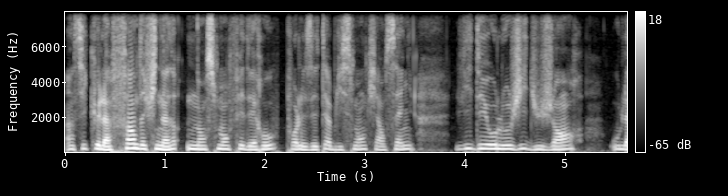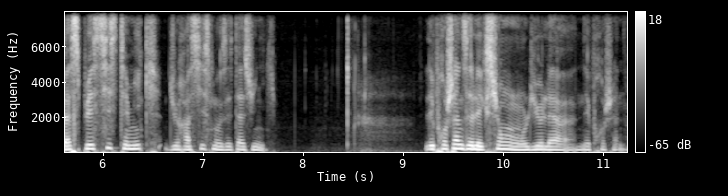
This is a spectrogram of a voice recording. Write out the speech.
ainsi que la fin des financements fédéraux pour les établissements qui enseignent l'idéologie du genre ou l'aspect systémique du racisme aux États-Unis. Les prochaines élections ont lieu l'année prochaine.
